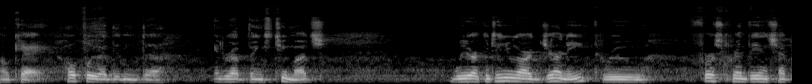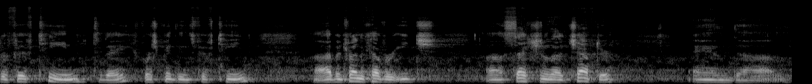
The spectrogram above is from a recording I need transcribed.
Okay, hopefully that didn't uh, interrupt things too much. We are continuing our journey through 1 Corinthians chapter 15 today, 1 Corinthians 15. Uh, I've been trying to cover each uh, section of that chapter, and um,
